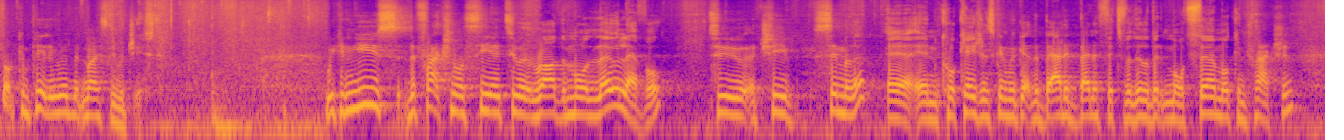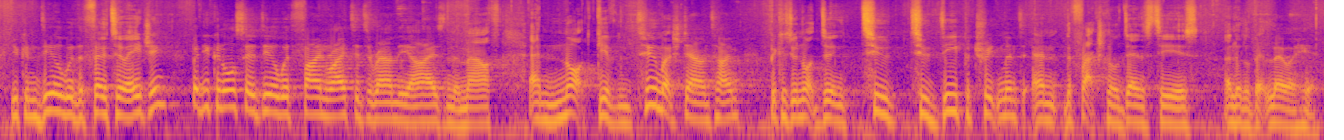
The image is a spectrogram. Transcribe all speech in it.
Not completely removed, but nicely reduced. We can use the fractional CO2 at a rather more low level to achieve similar. Uh, in Caucasian skin, we get the added benefit of a little bit more thermal contraction. You can deal with the photoaging, but you can also deal with fine rhytids around the eyes and the mouth and not give them too much downtime because you're not doing too, too deep a treatment and the fractional density is a little bit lower here.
